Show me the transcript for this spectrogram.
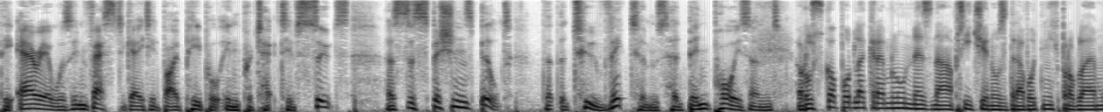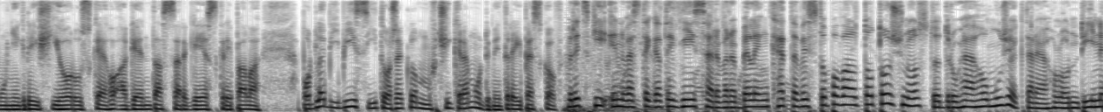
The area was investigated by people in protective suits as suspicions built that the two victims had been poisoned. Rusko podle Kremlu nezná příčinu zdravotních problémů někdejšího ruského agenta Sergeje Skripala. Podle BBC to řekl mluvčí Kremlu Dmitrij Peskov. Britský investigativní server Billingcat vystupoval totožnost druhého muže, kterého Londýn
